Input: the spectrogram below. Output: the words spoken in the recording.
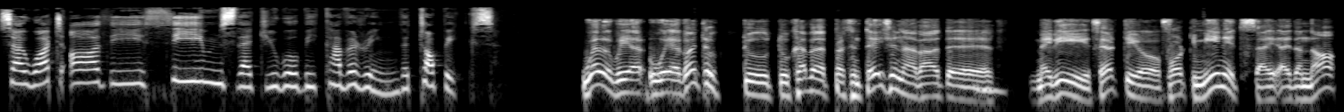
So, what are the themes that you will be covering, the topics? Well, we are we are going to to to have a presentation about uh, maybe thirty or forty minutes. I, I don't know,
